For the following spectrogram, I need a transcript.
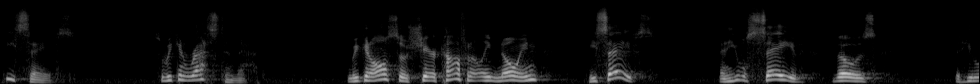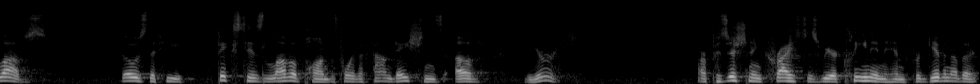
He saves. So we can rest in that. We can also share confidently knowing He saves. And He will save those that He loves, those that He fixed His love upon before the foundations of the earth. Our position in Christ is we are clean in Him, forgiven of our,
